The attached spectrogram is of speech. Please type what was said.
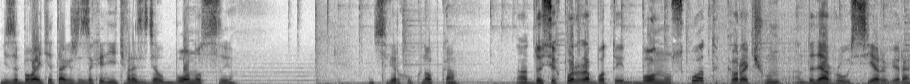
Не забывайте также заходить в раздел бонусы. Вот сверху кнопка. А, до сих пор работает бонус-код Карачун для ру сервера,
